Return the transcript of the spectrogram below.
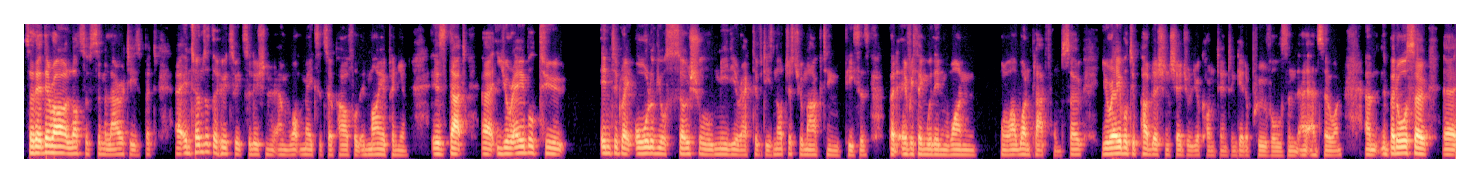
So there, there are lots of similarities. But uh, in terms of the Hootsuite solution and what makes it so powerful, in my opinion, is that uh, you're able to integrate all of your social media activities, not just your marketing pieces, but everything within one on one platform. So you're able to publish and schedule your content and get approvals and, and so on. Um, but also, uh,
